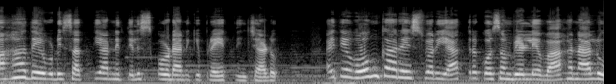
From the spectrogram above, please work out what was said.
మహాదేవుడి సత్యాన్ని తెలుసుకోవడానికి ప్రయత్నించాడు. అయితే ఓంకారేశ్వర్ యాత్ర కోసం వెళ్ళే వాహనాలు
